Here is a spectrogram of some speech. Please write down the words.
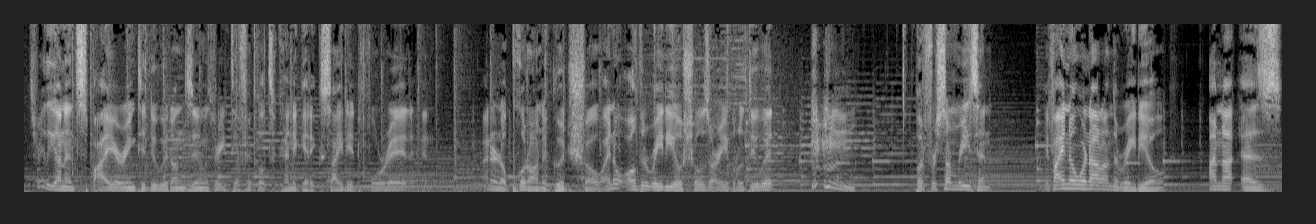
it's really uninspiring to do it on Zoom. It's very difficult to kind of get excited for it and, I don't know, put on a good show. I know other radio shows are able to do it, but for some reason, if I know we're not on the radio, I'm not as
